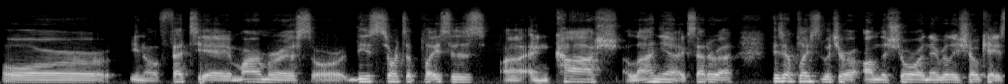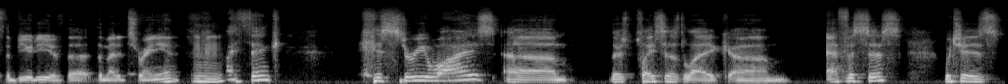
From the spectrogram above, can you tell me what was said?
or you know Fethiye, Marmaris, or these sorts of places, uh, and Kaş, Alanya, etc. These are places which are on the shore and they really showcase the beauty of the the Mediterranean. Mm-hmm. I think history-wise, um, there's places like um, Ephesus, which is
